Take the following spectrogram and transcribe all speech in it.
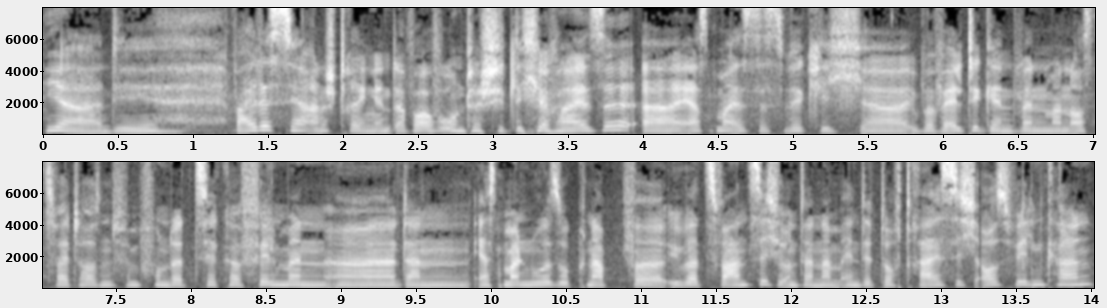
Ja, die beides sehr anstrengend, aber auf unterschiedliche Weise. Äh, erstmal ist es wirklich äh, überwältigend, wenn man aus 2500 circa Filmen äh, dann erstmal nur so knapp äh, über 20 und dann am Ende doch 30 auswählen kann.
